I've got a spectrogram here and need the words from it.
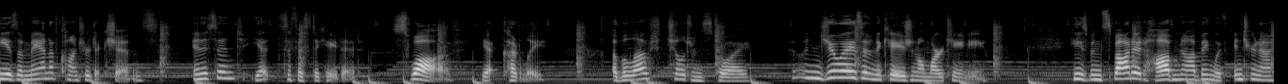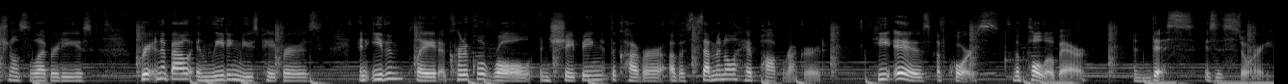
He is a man of contradictions, innocent yet sophisticated, suave yet cuddly, a beloved children's toy who enjoys an occasional martini. He's been spotted hobnobbing with international celebrities, written about in leading newspapers, and even played a critical role in shaping the cover of a seminal hip hop record. He is, of course, the Polo Bear, and this is his story.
